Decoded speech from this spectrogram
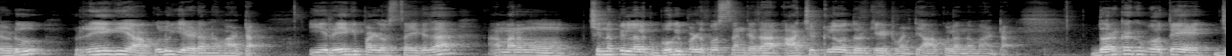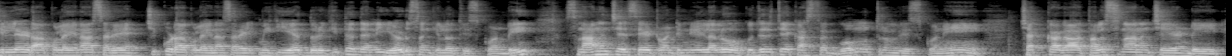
ఏడు రేగి ఆకులు ఏడు అన్నమాట ఈ రేగి పళ్ళు వస్తాయి కదా మనము చిన్నపిల్లలకు భోగి పళ్ళు పోస్తాం కదా ఆ చెట్టులో దొరికేటువంటి ఆకులు అన్నమాట దొరకకపోతే జిల్లేడాకులైనా సరే చిక్కుడాకులైనా సరే మీకు ఏది దొరికితే దాన్ని ఏడు సంఖ్యలో తీసుకోండి. స్నానం చేసేటువంటి నీళ్ళలో కుదిరితే కాస్త గోమూత్రం వేసుకొని చక్కగా తలస్నానం చేయండి.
